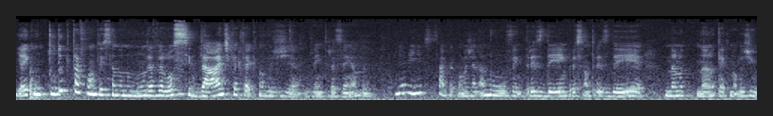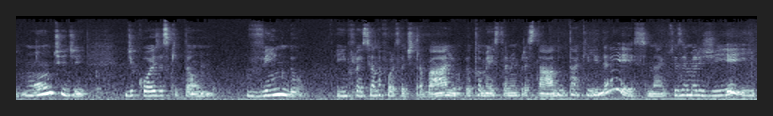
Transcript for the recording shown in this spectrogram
E aí, com tudo que está acontecendo no mundo, a velocidade que a tecnologia vem trazendo, e aí, você sabe, tecnologia na nuvem, 3D, impressão 3D, nano, nanotecnologia, um monte de, de coisas que estão vindo e influenciando a força de trabalho, eu tomei esse termo emprestado, tá, que líder é esse, né? Precisa emergir e,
